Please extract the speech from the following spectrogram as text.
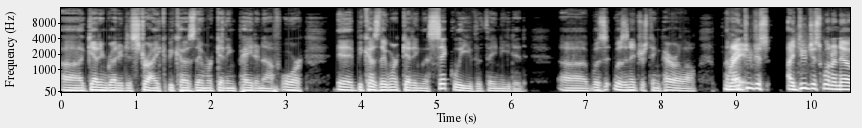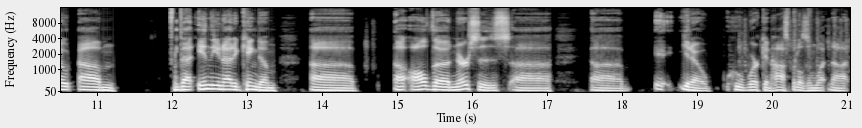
uh, getting ready to strike because they weren't getting paid enough or uh, because they weren't getting the sick leave that they needed uh, was was an interesting parallel. And I do just I do just want to note um, that in the United Kingdom, uh, uh, all the nurses, uh, uh, you know, who work in hospitals and whatnot,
